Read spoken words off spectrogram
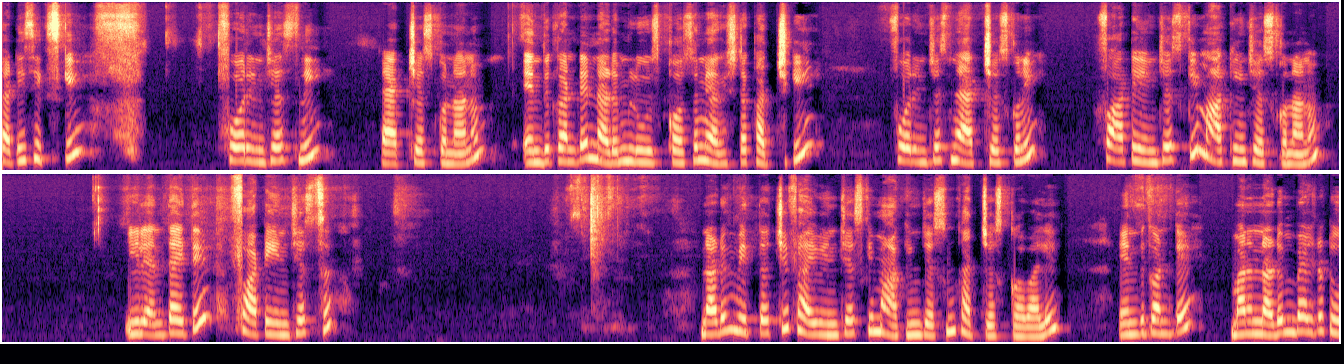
థర్టీ సిక్స్కి ఫోర్ ఇంచెస్ని యాడ్ చేసుకున్నాను. ఎందుకంటే నడుము లూజ్ కోసం ఎక్స్ట్రా ఖర్చుకి ఫోర్ ఇంచెస్ని యాడ్ చేసుకుని ఫార్టీ ఇంచెస్కి మార్కింగ్ చేసుకున్నాను. ఈ లెంత్ అయితే ఫార్టీ ఇంచెస్. నడుం విత్ వచ్చి ఫైవ్ ఇంచెస్కి మార్కింగ్ చేసుకుని కట్ చేసుకోవాలి. ఎందుకంటే మన నడుం బెల్ట్ టూ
